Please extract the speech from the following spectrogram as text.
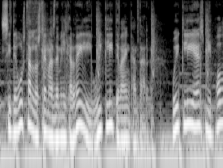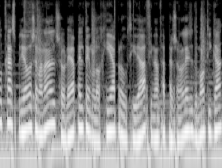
Si te gustan los temas de Emilcar Daily, Weekly te va a encantar. Weekly es mi podcast privado semanal sobre Apple, tecnología, productividad, finanzas personales, domótica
